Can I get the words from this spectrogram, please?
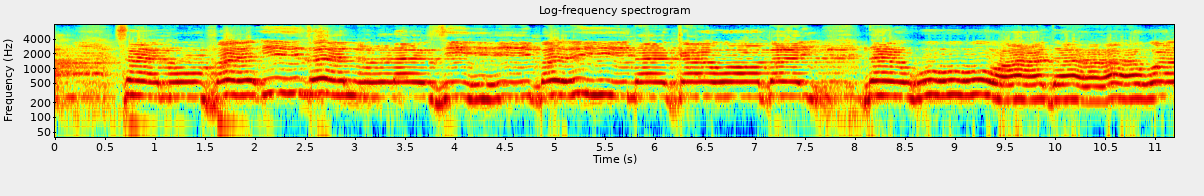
أحسن فإذا الذي بينك وبينه عداوة.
